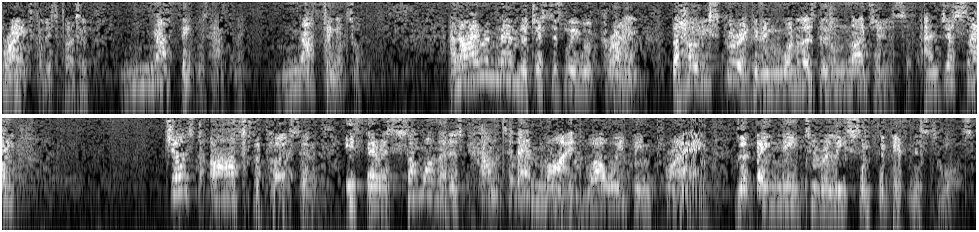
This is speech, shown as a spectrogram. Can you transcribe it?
praying for this person. Nothing was happening. Nothing at all. And I remember just as we were praying, the Holy Spirit giving one of those little nudges and just saying, just ask the person if there is someone that has come to their mind while we've been praying that they need to release some forgiveness towards.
